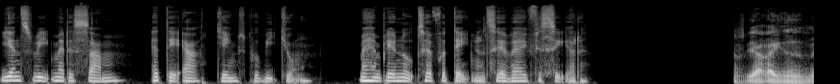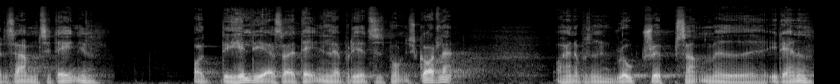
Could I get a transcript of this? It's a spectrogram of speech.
Jens ved med det samme, at det er James på videoen, men han bliver nødt til at få Daniel til at verificere det. Jeg ringede med det samme til Daniel, og det heldige er så, at Daniel er på det her tidspunkt i Skotland, og han er på sådan en roadtrip sammen med øh, et andet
